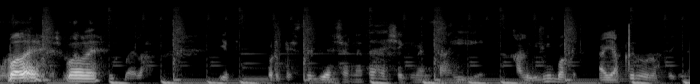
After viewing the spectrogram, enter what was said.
urang Boleh, boleh. Baiklah. Iya podcast teh biasanya teh segmen tai. Kali ini bak ayakeun ulah segmen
